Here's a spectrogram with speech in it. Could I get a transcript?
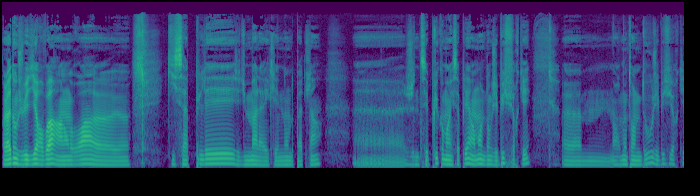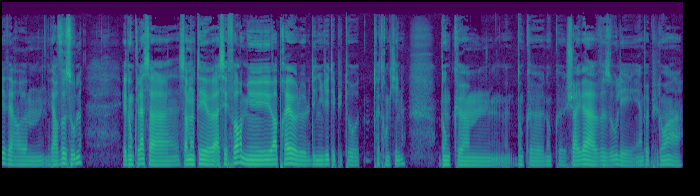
voilà, donc je lui ai dit au revoir à un endroit qui s'appelait. J'ai du mal avec les noms de patelins. Je ne sais plus comment il s'appelait. À un moment, donc j'ai bifurqué. en remontant le Doubs, j'ai bifurqué vers, vers Vesoul. Et donc là, ça, ça montait euh, assez fort, mais après, euh, le, dénivelé était plutôt très tranquille. Donc, euh, donc, donc je suis arrivé à Vesoul et un peu plus loin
